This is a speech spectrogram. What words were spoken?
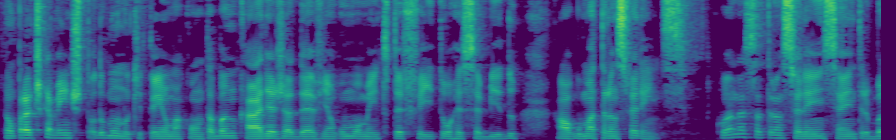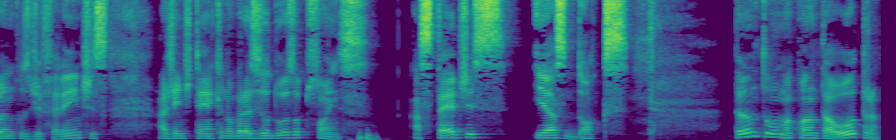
Então, praticamente todo mundo que tem uma conta bancária já deve em algum momento ter feito ou recebido alguma transferência. Quando essa transferência é entre bancos diferentes, a gente tem aqui no Brasil duas opções: as TEDs e as DOCs. Tanto uma quanto a outra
